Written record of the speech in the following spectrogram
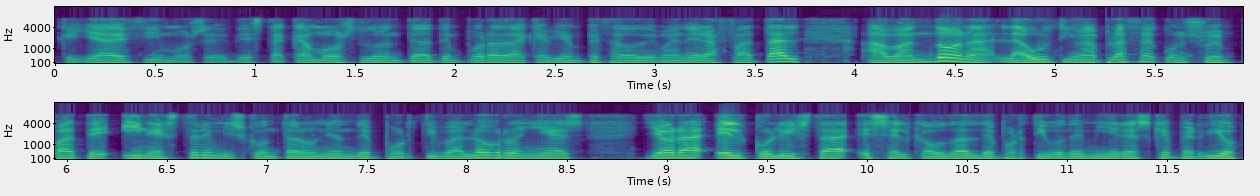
que ya decimos, eh, destacamos durante la temporada que había empezado de manera fatal, abandona la última plaza con su empate in extremis contra la Unión Deportiva Logroñés y ahora el colista es el Caudal Deportivo de Mieres que perdió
